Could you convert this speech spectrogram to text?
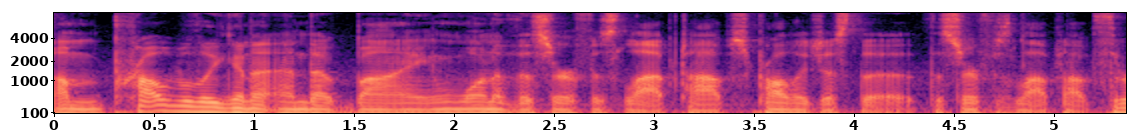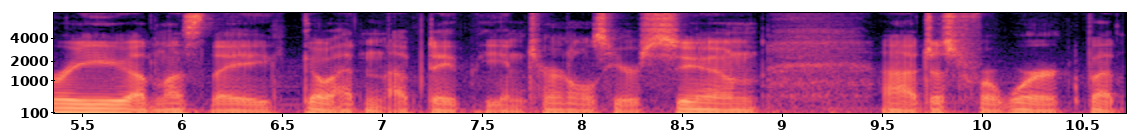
I'm probably going to end up buying one of the Surface laptops, probably just the, the Surface Laptop 3, unless they go ahead and update the internals here soon, uh, just for work. But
